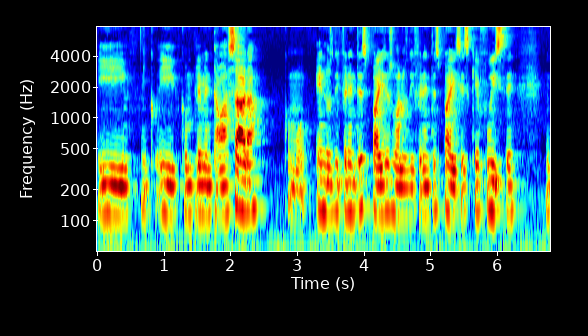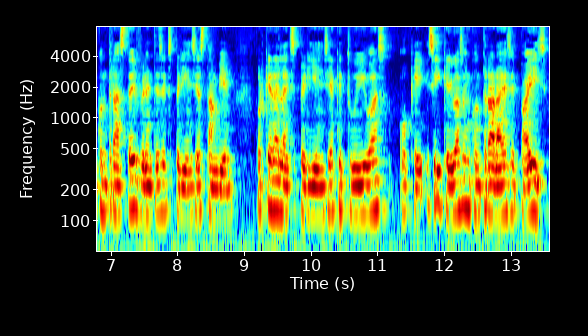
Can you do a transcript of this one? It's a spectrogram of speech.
y, y complementaba Sara, como en los diferentes países o a los diferentes países que fuiste, encontraste diferentes experiencias también, porque era la experiencia que tú ibas o que sí, que ibas a encontrar a ese país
